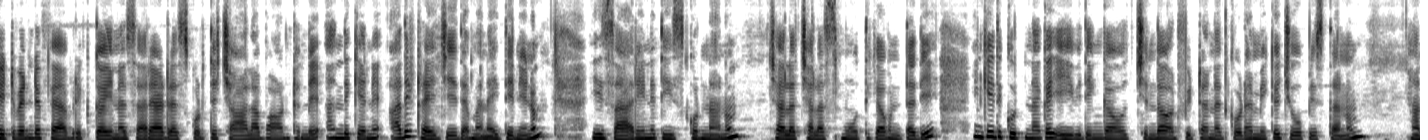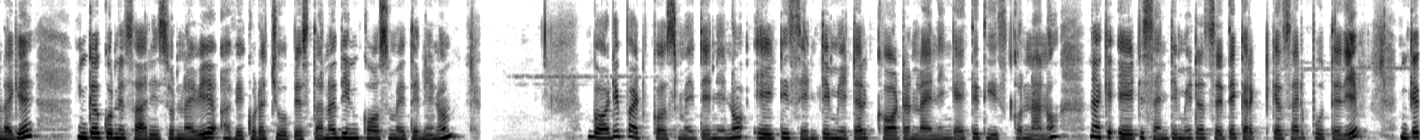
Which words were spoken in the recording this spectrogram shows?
ఎటువంటి ఫ్యాబ్రిక్తో అయినా సరే ఆ డ్రెస్ కుడితే చాలా బాగుంటుంది. అందుకని అది ట్రై చేద్దామని అయితే నేను ఈ శారీని తీసుకున్నాను. చాలా చాలా స్మూత్గా ఉంటుంది. ఇంక ఇది కుట్టినాక ఏ విధంగా వచ్చిందో అవుట్ఫిట్ అన్నది కూడా మీకు చూపిస్తాను. అలాగే ఇంకా కొన్ని శారీస్ ఉన్నవి అవి కూడా చూపిస్తాను. దీనికోసం అయితే నేను బాడీ పార్ట్ కోసం అయితే నేను ఎయిటీ సెంటీమీటర్ కాటన్ లైనింగ్ అయితే తీసుకున్నాను. నాకు ఎయిటీ సెంటీమీటర్స్ అయితే కరెక్ట్గా సరిపోతుంది. ఇంకా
